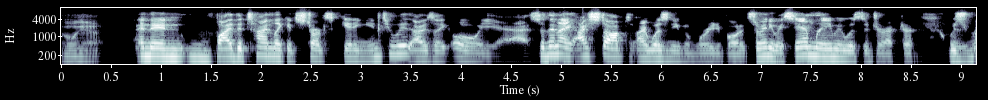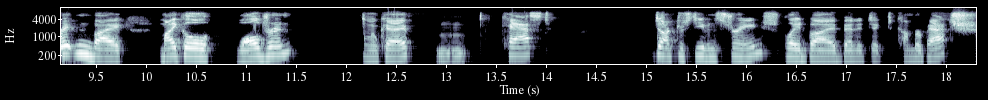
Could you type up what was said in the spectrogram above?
Oh yeah. and then by the time like it starts getting into it i was like oh yeah so then i i stopped i wasn't even worried about it so anyway sam raimi was the director was written by michael waldron okay Mm-hmm. cast dr stephen strange played by benedict cumberbatch.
